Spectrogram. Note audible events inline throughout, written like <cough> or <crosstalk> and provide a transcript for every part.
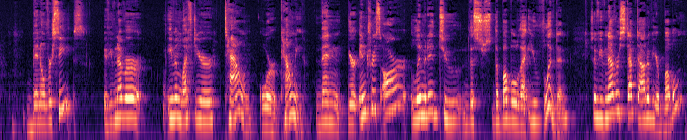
been overseas, if you've never even left your town or county then your interests are limited to this the bubble that you've lived in. So if you've never stepped out of your bubble,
